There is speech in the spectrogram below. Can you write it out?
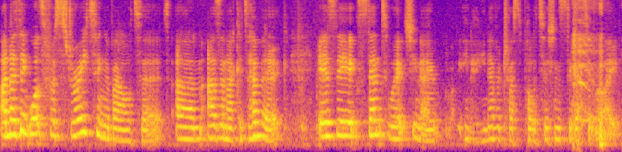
And I think what's frustrating about it um, as an academic is the extent to which, you know, you know, you never trust politicians to get it right.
